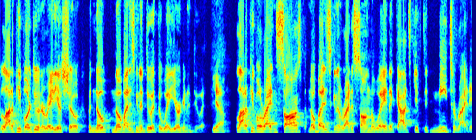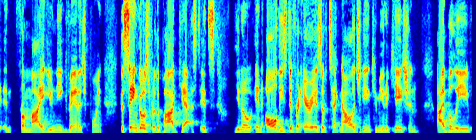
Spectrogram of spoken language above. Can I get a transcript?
a lot of people are doing a radio show, but no nobody's going to do it the way you're going to do it. Yeah. A lot of people are writing songs, but nobody's going to write a song the way that God's gifted me to write it. And from my unique vantage point, the same goes for the podcast. It's you know, in all these different areas of technology and communication, I believe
